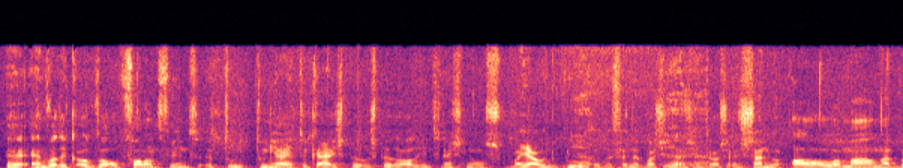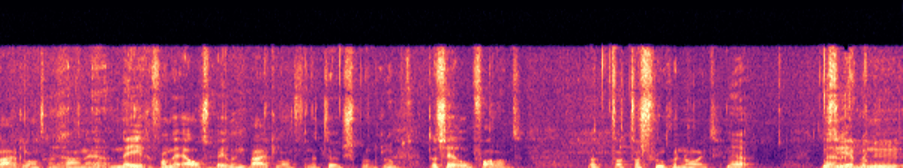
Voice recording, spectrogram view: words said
Eh, en wat ik ook wel opvallend vind, eh, toen, toen jij in Turkije speelde, speelden al die internationals bij jou in de ploeg en bij Fenerbahce en ze zijn nu allemaal naar het buitenland gegaan. Hè? Negen van de elf spelen in het buitenland van de Turkse ploeg. Dat is heel opvallend. Dat, dat was vroeger nooit. Ja. Dus die hebben nu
